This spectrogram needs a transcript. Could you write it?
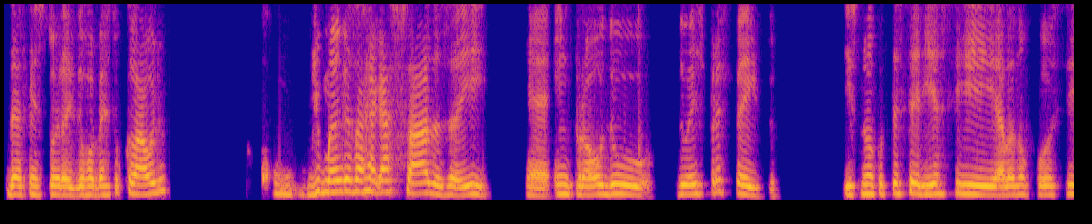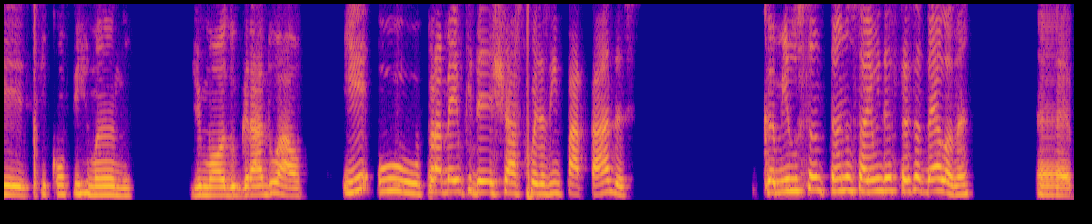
defensora aí do Roberto Cláudio de mangas arregaçadas aí é, em prol do, do ex-prefeito. Isso não aconteceria se ela não fosse se confirmando de modo gradual. E para meio que deixar as coisas empatadas, Camilo Santana saiu em defesa dela, né? É,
